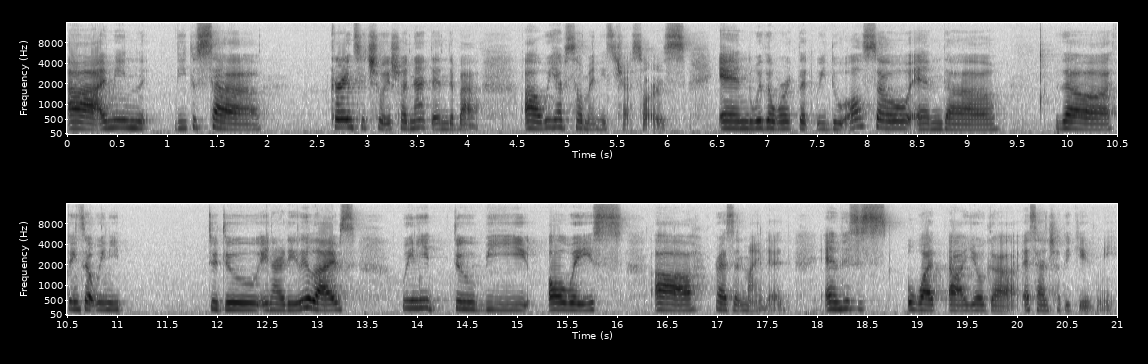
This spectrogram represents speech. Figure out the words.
Uh, I mean, dito sa current situation natin, di ba, uh, we have so many stressors. And with the work that we do also and the, the things that we need to do in our daily lives, we need to be always uh, present-minded. And this is what uh, yoga essentially gave me.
